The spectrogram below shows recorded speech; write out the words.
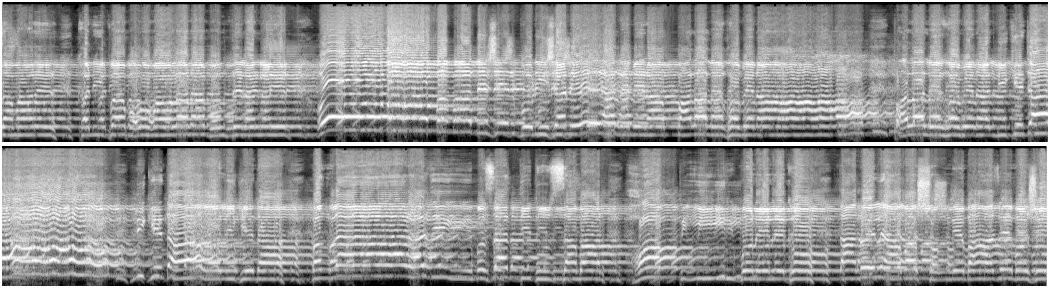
জামানের খলিফা বড় মাওলানা বলতে লাগলেন, ও বাংলাদেশের বরিশালে আলেমেরা পালালে হবে না, পালালে হবে না, লিখে যাও। লিখে দাও লিখে দাও বাংলার হাজি মুসাদ্দিদুজ্জামান হক পীর বলে লেখো। তা নইলে আমার সঙ্গে বাজে বসো।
